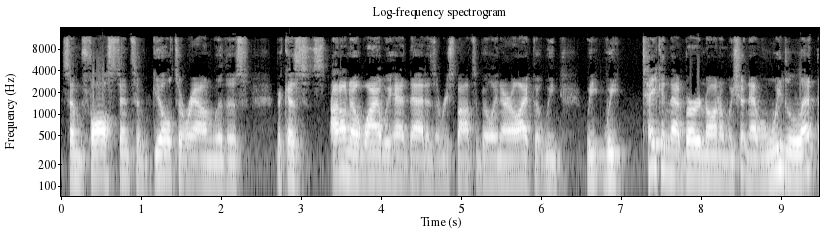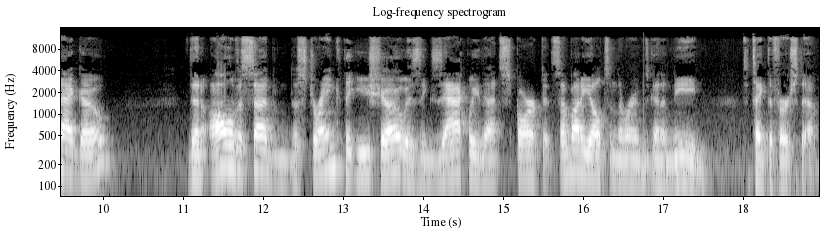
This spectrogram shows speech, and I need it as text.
some false sense of guilt around with us, because I don't know why we had that as a responsibility in our life, but we we we taken that burden on and we shouldn't have. When we let that go, then all of a sudden the strength that you show is exactly that spark that somebody else in the room is going to need to take the first step.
